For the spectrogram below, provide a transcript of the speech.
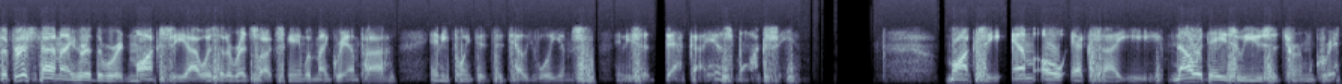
The first time I heard the word Moxie, I was at a Red Sox game with my grandpa, and he pointed to Telly Williams, and he said, That guy has Moxie. Moxie, M O X I E. Nowadays, we use the term grit.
